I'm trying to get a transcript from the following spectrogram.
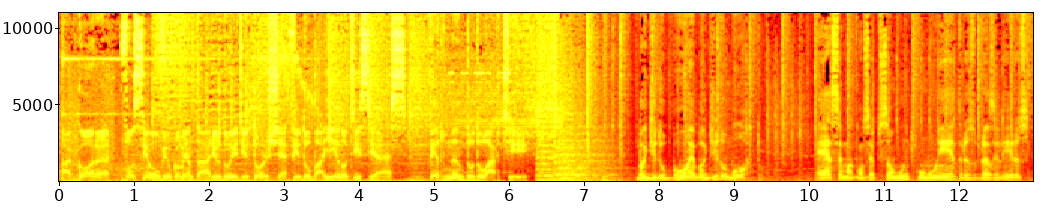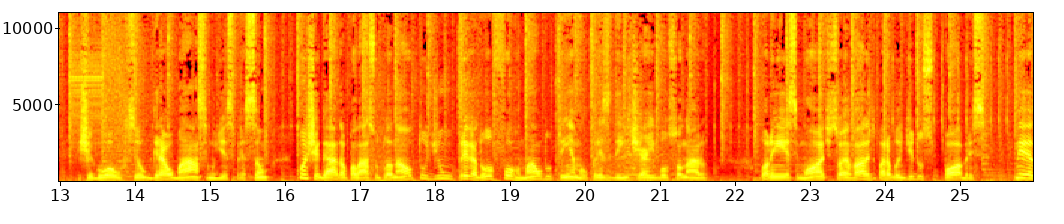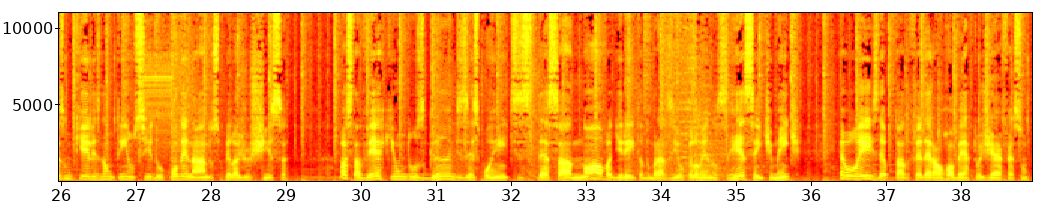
Agora você ouve o comentário do editor-chefe do Bahia Notícias, Fernando Duarte. Bandido bom é bandido morto. Essa é uma concepção muito comum entre os brasileiros e chegou ao seu grau máximo de expressão com a chegada ao Palácio Planalto de um pregador formal do tema, o presidente Jair Bolsonaro. Porém, esse mote só é válido para bandidos pobres, mesmo que eles não tenham sido condenados pela justiça. Basta ver que um dos grandes expoentes dessa nova direita do Brasil, pelo menos recentemente, é o ex-deputado federal Roberto Jefferson.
